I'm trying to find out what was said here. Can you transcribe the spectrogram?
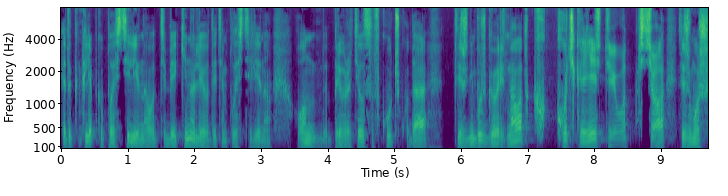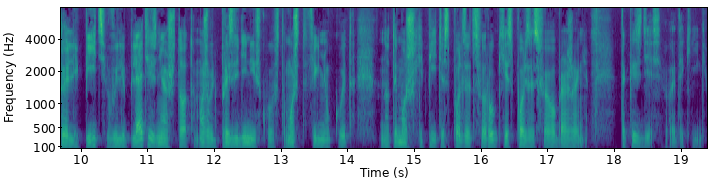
это как лепка пластилина, вот тебе кинули вот этим пластилином, он превратился в кучку, да, ты же не будешь говорить, ну вот кучка есть, и вот все. Ты же можешь ее лепить, вылеплять из нее что-то. Может быть, произведение искусства, может, фигню какую-то. Но ты можешь лепить, использовать свои руки, использовать свое воображение так и здесь, в этой книге.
